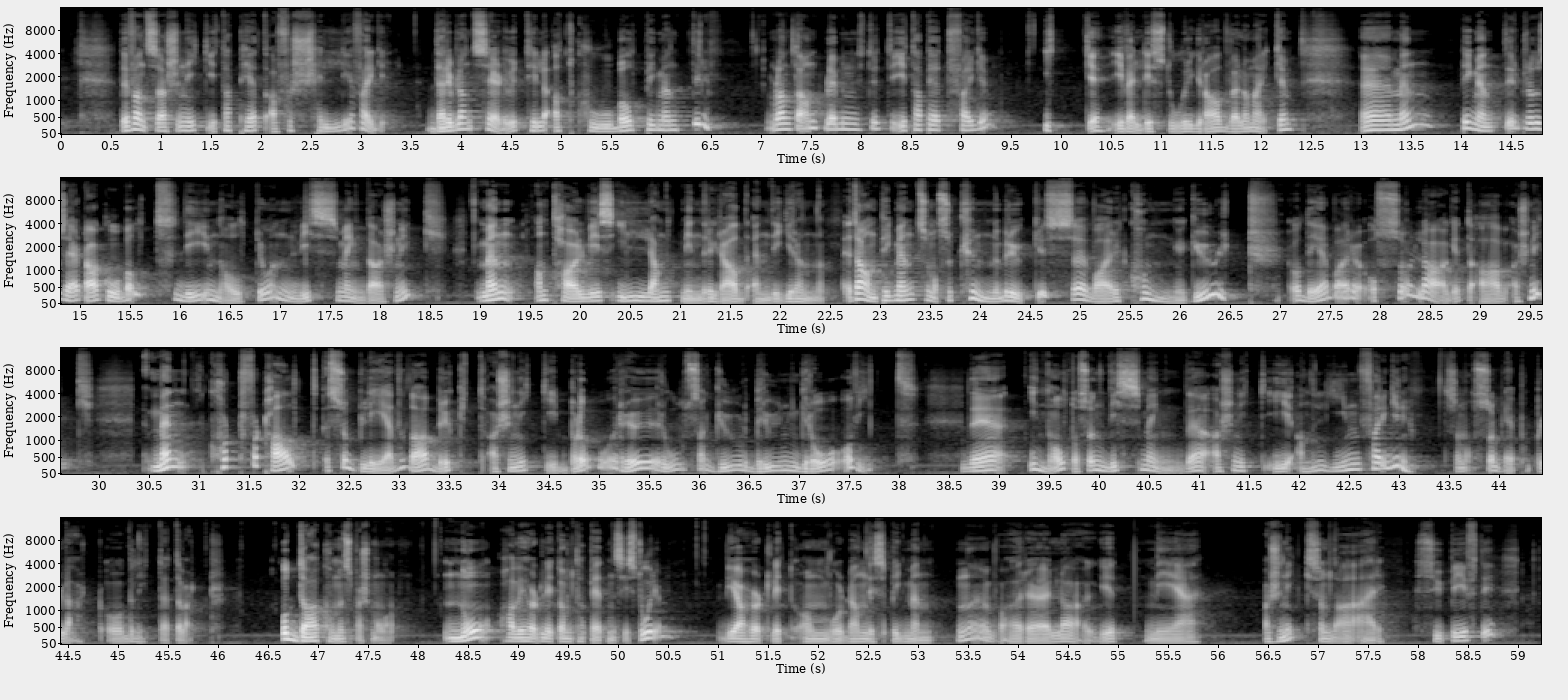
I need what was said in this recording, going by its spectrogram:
Det fantes arsenikk i tapet av forskjellige farger. Deriblant ser det ut til at koboltpigmenter bl.a. ble benyttet i tapetfarge. Ikke i veldig stor grad, vel å merke. Men pigmenter produsert av kobolt de inneholdt jo en viss mengde arsenikk, men antageligvis i langt mindre grad enn de grønne. Et annet pigment som også kunne brukes, var kongegult, og det var også laget av arsenikk. Men kort fortalt så ble det da brukt arsenikk i blå, rød, rosa, gul, brun, grå og hvit. Det inneholdt også en viss mengde arsenikk i anilinfarger, som også ble populært å benytte etter hvert. Og da kommer spørsmålet. Nå har vi hørt litt om tapetens historie. Vi har hørt litt om hvordan disse pigmentene var laget med arsenikk, som da er supergiftig.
